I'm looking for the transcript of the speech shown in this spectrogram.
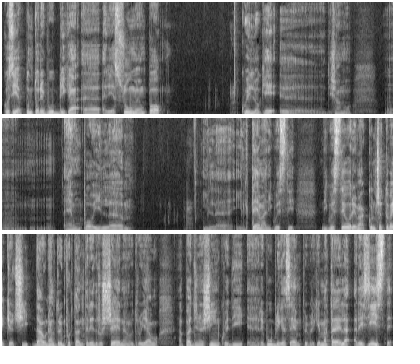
Così appunto Repubblica eh, riassume un po' quello che eh, diciamo eh, è un po' il, il, il tema di, questi, di queste ore, ma Concetto Vecchio ci dà un altro importante retroscena, lo troviamo a pagina 5 di eh, Repubblica sempre, perché Mattarella resiste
